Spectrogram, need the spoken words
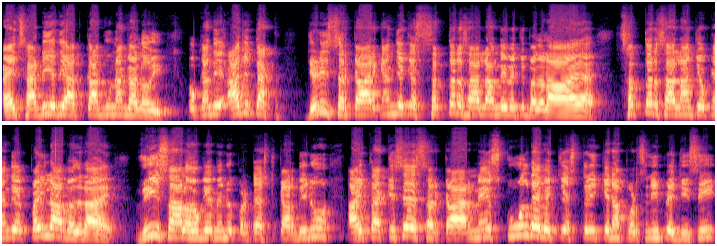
ਇਹ ਸਾਡੀ ਅਧਿਆਪਕ ਆਗੂ ਨਾਲ ਗੱਲ ਹੋਈ। ਉਹ ਕਹਿੰਦੇ, ਅੱਜ ਤੱਕ ਜਿਹੜੀ ਸਰਕਾਰ ਕਹਿੰਦੀ ਹੈ ਕਿ 70 ਸਾਲਾਂ ਦੇ ਵਿੱਚ ਬਦਲਾਅ ਆਇਆ ਹੈ 70 ਸਾਲਾਂ ਚੋਂ ਕਹਿੰਦੇ ਪਹਿਲਾ ਬਦਲਾਅ ਹੈ। 20 ਸਾਲ ਹੋ ਗਏ ਮੈਨੂੰ ਪ੍ਰੋਟੈਸਟ ਕਰਦੀ ਨੂੰ। ਅੱਜ ਤੱਕ ਕਿਸੇ ਸਰਕਾਰ ਨੇ ਸਕੂਲ ਦੇ ਵਿੱਚ ਇਸ ਤਰੀਕੇ ਨਾਲ ਪੁਲਿਸ ਨਹੀਂ ਭੇਜੀ ਸੀ,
